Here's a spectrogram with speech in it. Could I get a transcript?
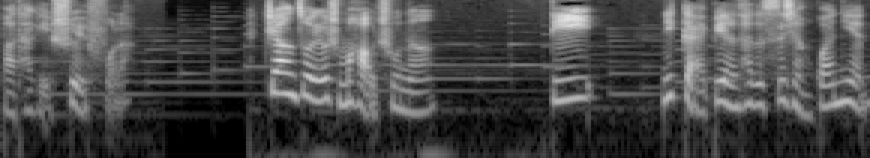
把他给说服了。这样做有什么好处呢？第一，你改变了他的思想观念，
